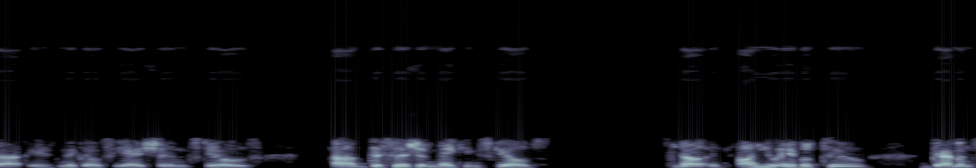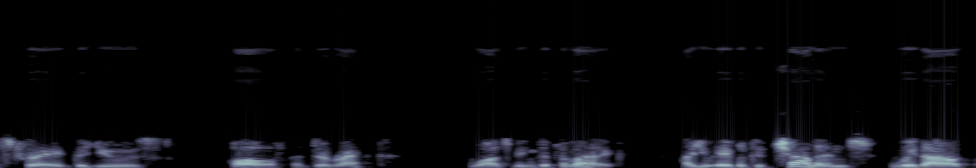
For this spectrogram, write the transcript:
that is negotiation skills, uh, decision making skills. Now, are you able to demonstrate the use of direct whilst being diplomatic? Are you able to challenge without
